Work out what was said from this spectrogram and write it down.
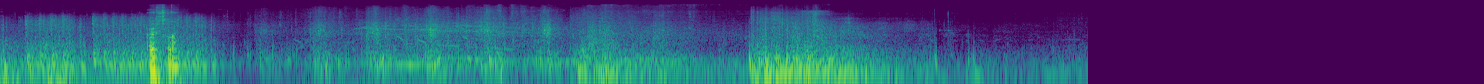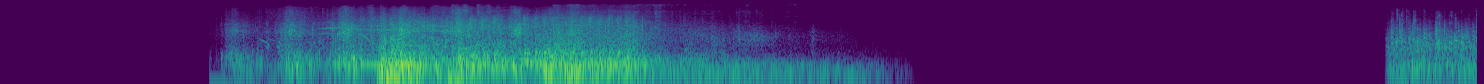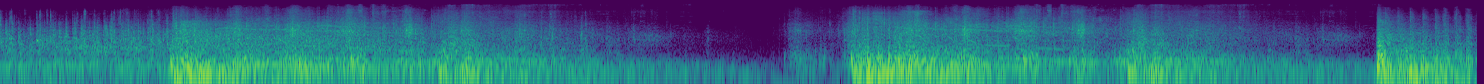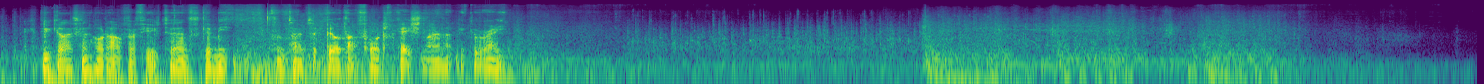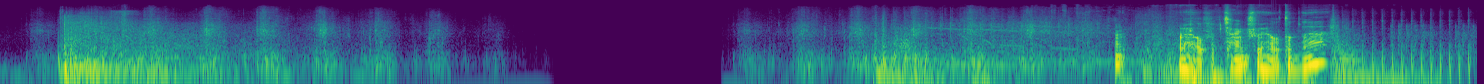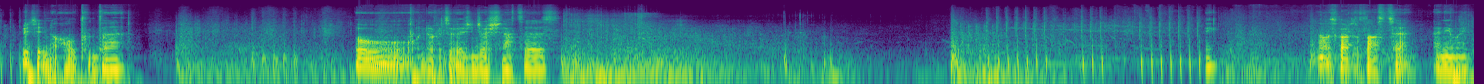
Guys can hold out for a few turns, give me some time to build that fortification line, that'd be great. Would help if tanks we held them there. We did not hold them there. Oh, another division just shatters. Okay. Not as bad as last turn, anyway.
